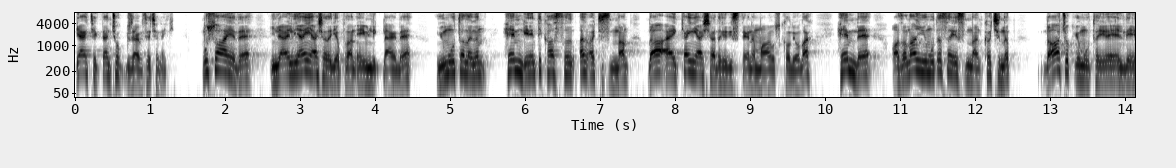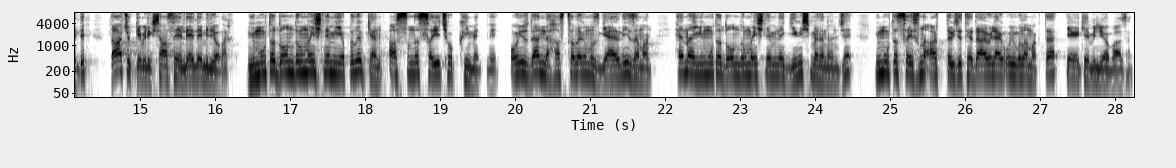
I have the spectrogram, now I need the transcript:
gerçekten çok güzel bir seçenek. Bu sayede ilerleyen yaşlarda yapılan evliliklerde yumurtaların hem genetik hastalıklar açısından daha erken yaşlardaki risklerine maruz kalıyorlar hem de azalan yumurta sayısından kaçınıp daha çok yumurtayı elde edip daha çok gebelik şansı elde edebiliyorlar. Yumurta dondurma işlemi yapılırken aslında sayı çok kıymetli. O yüzden de hastalarımız geldiği zaman hemen yumurta dondurma işlemine girişmeden önce yumurta sayısını arttırıcı tedaviler uygulamak da gerekebiliyor bazen.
